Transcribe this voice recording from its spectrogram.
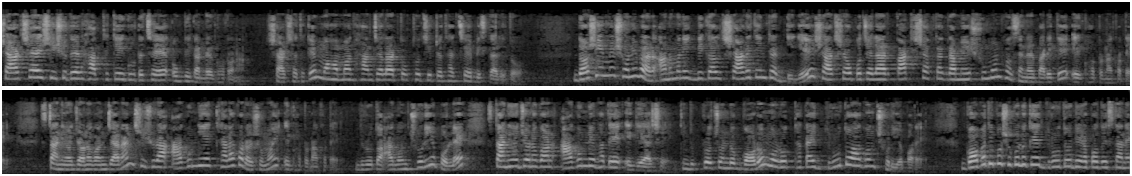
শার্শায় শিশুদের হাত থেকেই ঘটেছে অগ্নিকাণ্ডের ঘটনা। শার্শা থেকে মোহাম্মদ হানজালার তথ্যচিত্রে থাকছে বিস্তারিত। দশই মে শনিবার আনুমানিক বিকাল সাড়ে তিনটার দিকে শার্শা উপজেলার কাঠসাক্কা গ্রামে সুমন হোসেনের বাড়িতে এ ঘটনা ঘটে। স্থানীয় জনগণ জানান, শিশুরা আগুন নিয়ে খেলা করার সময় এ ঘটনা ঘটে। দ্রুত আগুন ছড়িয়ে পড়লে স্থানীয় জনগণ আগুন নেভাতে এগিয়ে আসে, কিন্তু প্রচণ্ড গরম ও রোদ থাকায় দ্রুত আগুন ছড়িয়ে পড়ে। গবাদি পশুগুলোকে দ্রুত নিরাপদ স্থানে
